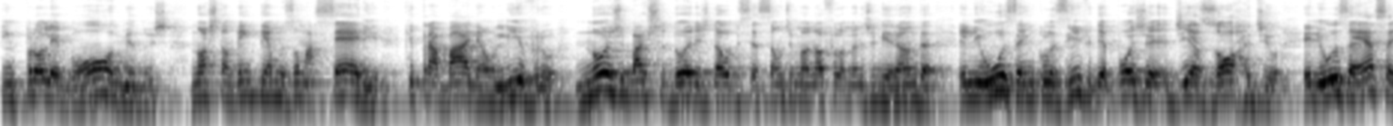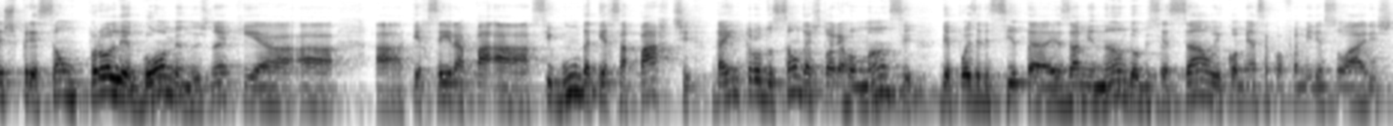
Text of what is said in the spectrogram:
em prolegômenos. Nós também temos uma série que trabalha o livro Nos Bastidores da Obsessão de Manuel Filomeno de Miranda. Ele usa, inclusive, depois de, de exórdio, ele usa essa expressão prolegômenos, né, que é a, a a terceira, a segunda terça parte da introdução da história romance. Depois ele cita examinando a obsessão e começa com a família Soares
